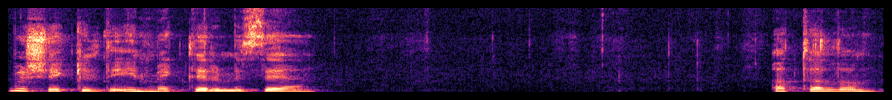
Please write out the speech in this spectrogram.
Bu şekilde ilmeklerimizi atalım.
